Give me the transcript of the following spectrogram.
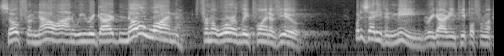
So from now on, we regard no one from a worldly point of view. What does that even mean regarding people from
